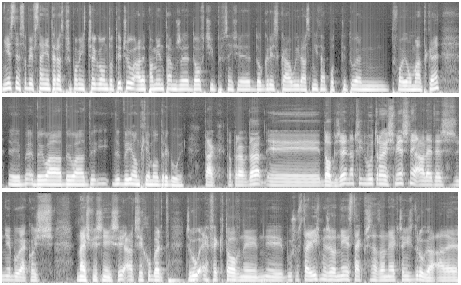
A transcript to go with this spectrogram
nie jestem sobie w stanie teraz przypomnieć, czego on dotyczył, ale pamiętam, że dowcip, w sensie dogryzka Willa Smitha pod tytułem Twoją matkę by- była, była wyjątkiem od reguły. Tak, to prawda. Yy, dobrze, znaczy był trochę śmieszny, ale też nie był jakoś najśmieszniejszy. A czy Hubert, czy był efektowny? Yy, już ustaliliśmy, że on nie jest tak przesadzony jak część druga, ale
